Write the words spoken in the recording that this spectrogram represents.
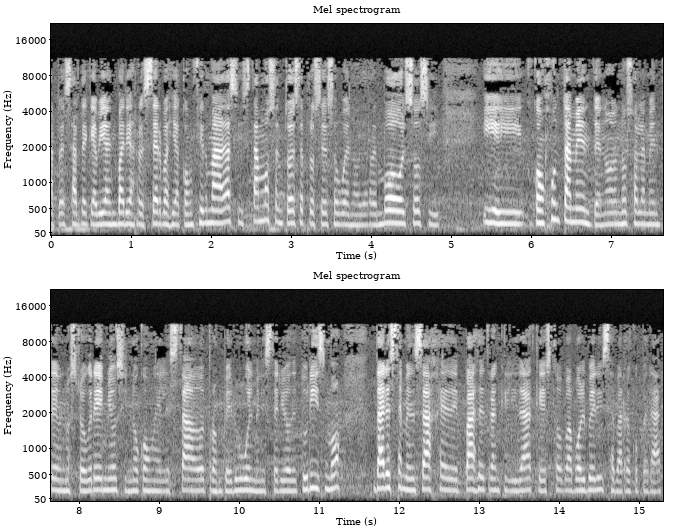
a pesar de que habían varias reservas ya confirmadas y estamos en todo ese proceso, bueno, de reembolsos y, y, conjuntamente, ¿no? no solamente en nuestro gremio, sino con el Estado de Perú, el Ministerio de Turismo, dar este mensaje de paz, de tranquilidad, que esto va a volver y se va a recuperar.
